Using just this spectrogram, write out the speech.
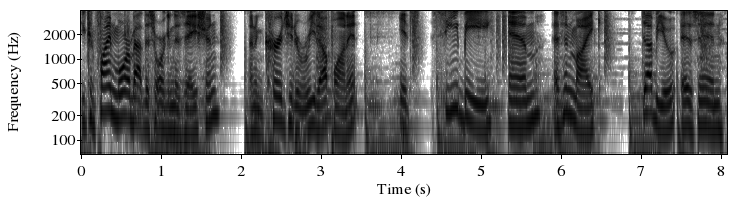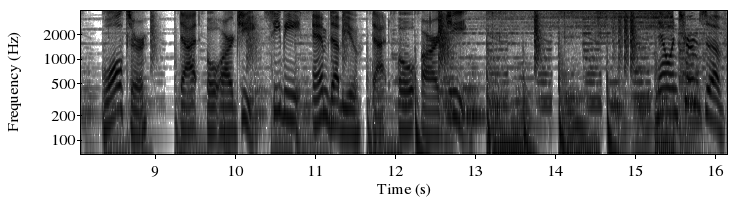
You can find more about this organization and encourage you to read up on it. It's CBM as in Mike, W as in Walter, cbmw.org. cbmw.org. Now, in terms of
